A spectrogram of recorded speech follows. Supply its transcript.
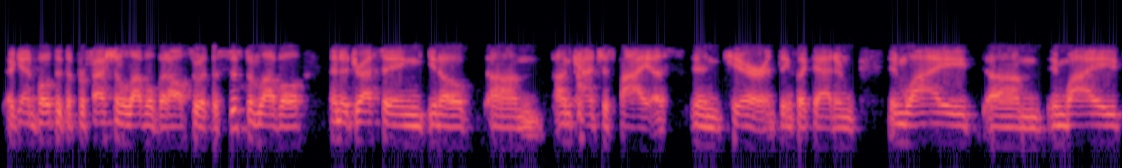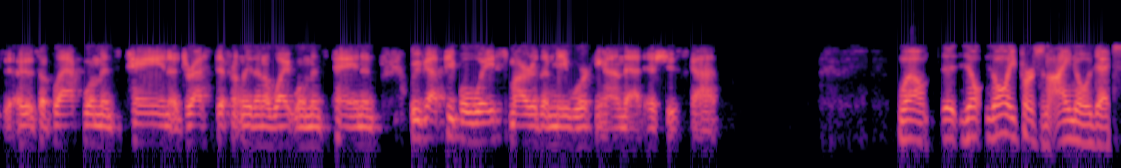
again, both at the professional level, but also at the system level and addressing, you know, um, unconscious bias in care and things like that. And and why um, and why is a black woman's pain addressed differently than a white woman's pain? And we've got people way smarter than me working on that issue, Scott. Well, the, the only person I know that's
